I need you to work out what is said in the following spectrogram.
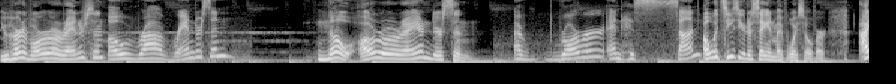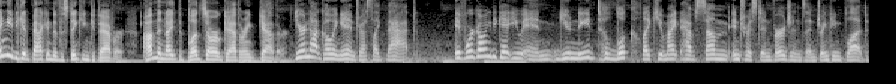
You heard of Aurora Anderson? Ora Randerson? No, Aurora Anderson. A roarer and his son? Oh, it's easier to say in my voiceover. I need to get back into the stinking cadaver on the night the Blood Sorrow Gathering gather. You're not going in dressed like that. If we're going to get you in, you need to look like you might have some interest in virgins and drinking blood.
